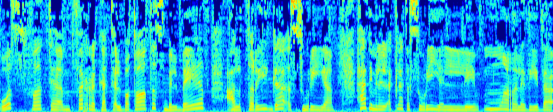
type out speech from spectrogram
وصفة مفركة البطاطس بالبيض على الطريقة السورية. هذه من الأكلات السورية اللي مرة لذيذة.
